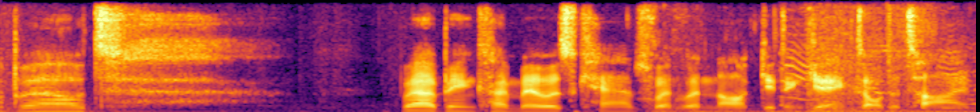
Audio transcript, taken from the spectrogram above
about grabbing Khaimera's camps when we're not getting ganked all the time.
